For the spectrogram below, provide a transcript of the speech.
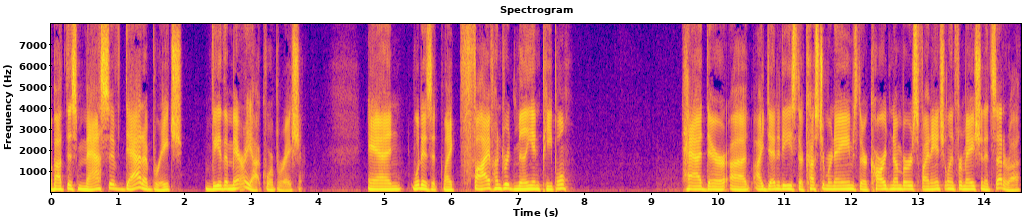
About this massive data breach via the Marriott Corporation. And what is it, like 500 million people had their uh, identities, their customer names, their card numbers, financial information, et cetera,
